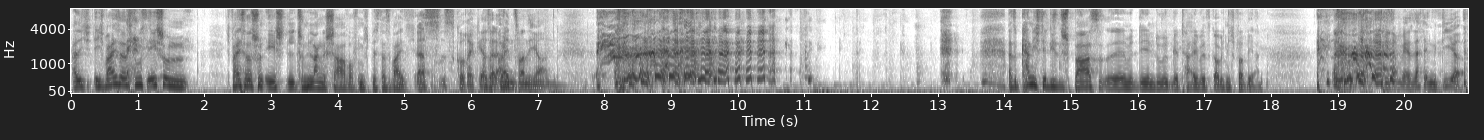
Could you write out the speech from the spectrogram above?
Also ich, ich weiß, dass du es eh schon. Ich weiß, dass du schon eh sch- schon lange scharf auf mich bist, das weiß ich. Das ist korrekt, ja, Also seit können- 21 Jahren. Also kann ich dir diesen Spaß, äh, mit dem du mit mir teilen willst, glaube ich, nicht verwehren. Wieso, wer sagt denn mit dir?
